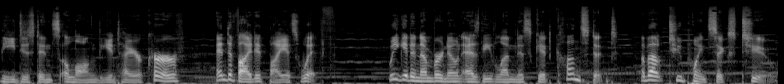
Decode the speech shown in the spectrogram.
the distance along the entire curve, and divide it by its width, we get a number known as the lemniscate constant, about 2.62.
